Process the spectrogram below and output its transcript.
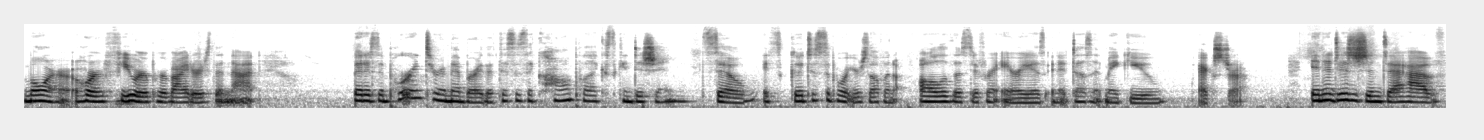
more or fewer providers than that, but it's important to remember that this is a complex condition. So it's good to support yourself in all of those different areas and it doesn't make you extra. In addition to have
